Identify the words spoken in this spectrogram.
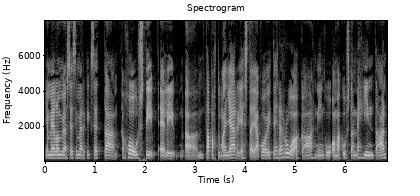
ja meillä on myös esimerkiksi, että hosti, eli äh, tapahtuman järjestäjä voi tehdä ruokaa niin kuin omakustannehintaan.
